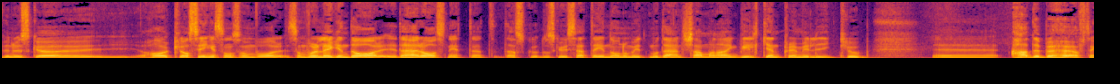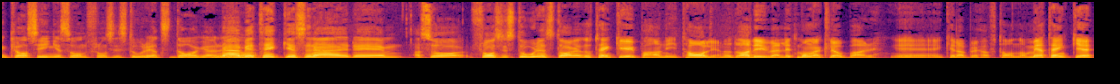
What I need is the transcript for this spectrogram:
vi nu ska eh, ha Claes Ingesson som vår, som vår legendar i det här avsnittet. Då ska, då ska vi sätta in honom i ett modernt sammanhang. Vilken Premier League-klubb eh, hade behövt en Claes Ingesson från sin storhetsdagar? Nej idag? men jag tänker sån här, eh, alltså från sin storhetsdagar, då tänker jag ju på han i Italien och då hade ju väldigt många klubbar eh, kunnat behövt honom. Men jag tänker,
